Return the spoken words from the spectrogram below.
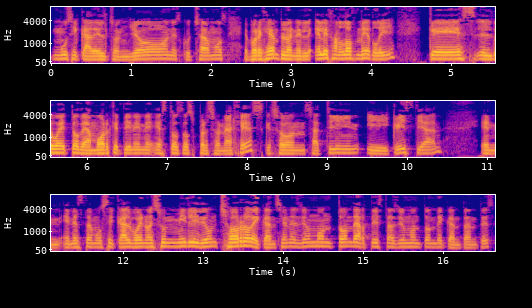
música de Elton John, escuchamos, eh, por ejemplo, en el Elephant Love Medley, que es el dueto de amor que tienen estos dos personajes, que son Satin y Christian, en, en este musical, bueno, es un mili de un chorro de canciones, de un montón de artistas, de un montón de cantantes,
